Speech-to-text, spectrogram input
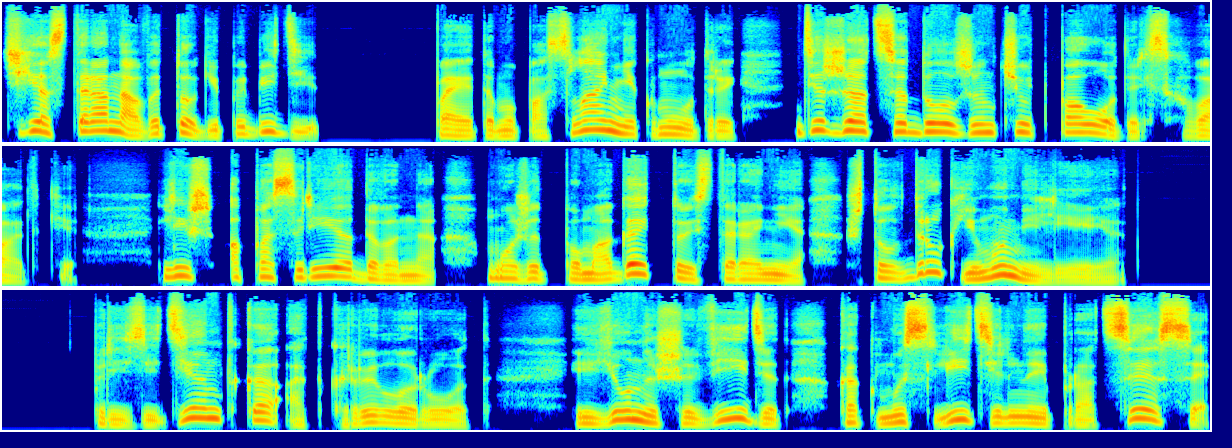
чья сторона в итоге победит. Поэтому посланник мудрый держаться должен чуть поодаль схватки. Лишь опосредованно может помогать той стороне, что вдруг ему милее. Президентка открыла рот, и юноша видит, как мыслительные процессы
